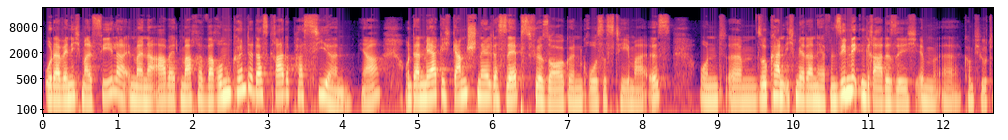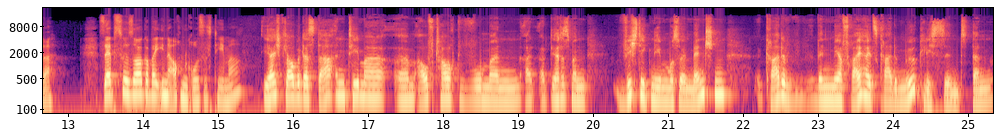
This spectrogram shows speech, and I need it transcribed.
Oder wenn ich mal Fehler in meiner Arbeit mache, warum könnte das gerade passieren? Ja? Und dann merke ich ganz schnell, dass Selbstfürsorge ein großes Thema ist. Und ähm, so kann ich mir dann helfen. Sie nicken gerade, sehe ich im äh, Computer. Selbstfürsorge bei Ihnen auch ein großes Thema? Ja, ich glaube, dass da ein Thema ähm, auftaucht, wo man, äh, ja, dass man wichtig nehmen muss, weil Menschen, gerade wenn mehr Freiheitsgrade möglich sind, dann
